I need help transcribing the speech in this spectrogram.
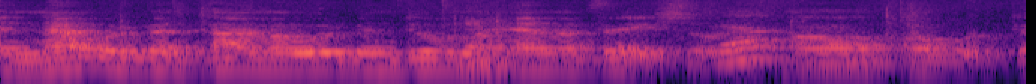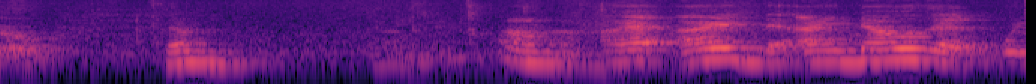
and that would have been time I would have been doing my MFA, so it Yeah. all, all worked out. Yep. Um, I, I, I know that we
